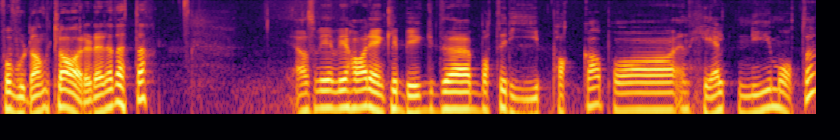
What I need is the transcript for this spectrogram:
For hvordan klarer dere dette? Altså vi, vi har egentlig bygd eh, batteripakka på en helt ny måte.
